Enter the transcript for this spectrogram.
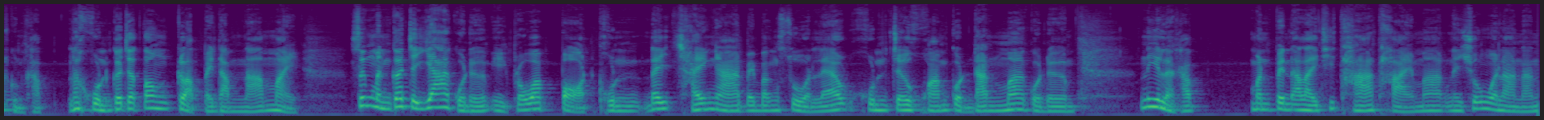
ษคุณครับ แล้วคุณก็จะต้องกลับไปดำน้ำใหม่ ซึ่งมันก็จะยากกว่าเดิมอีก เพราะว่าปอดคุณได้ใช้งานไปบางส่วนแล้วคุณเจอความกดดันมากกว่าเดิม นี่แหละครับ มันเป็นอะไรที่ท้าทายมากในช่วงเวลานั้น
